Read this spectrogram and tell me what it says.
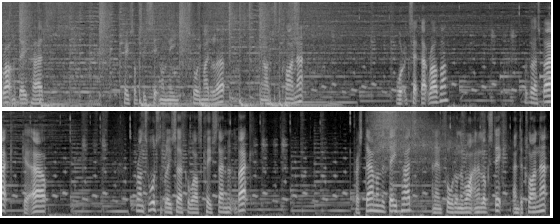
Right on the D-pad. Keith's obviously sitting on the story mode alert. I'll just decline that. Or accept that rather. Reverse back, get out. Run towards the blue circle whilst Keith's standing at the back. Press down on the D-pad and then forward on the right analog stick and decline that.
